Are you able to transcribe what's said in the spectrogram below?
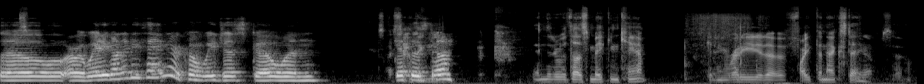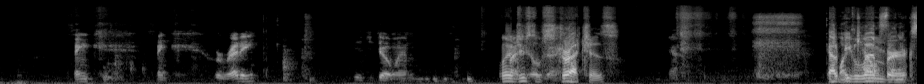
So, are we waiting on anything, or can we just go and I get this done? Ended with us making camp, getting ready to fight the next day. So think think we're ready. You can go in. We're gonna do some stretches. Yeah. Gotta Light be limber.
